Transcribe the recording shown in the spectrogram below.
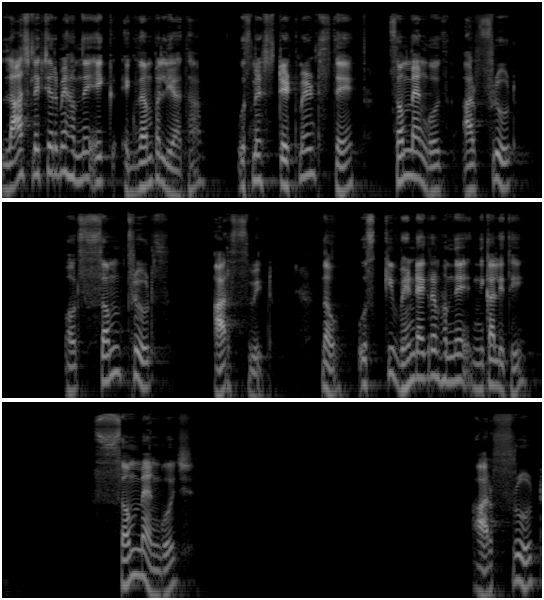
लास्ट लेक्चर में हमने एक एग्जांपल लिया था। उसमें स्टेटमेंट्स थे सम मैंगोज आर फ्रूट और some fruits are sweet now उसकी वेन डायग्राम हमने निकाली थी। Some mangoes are fruit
